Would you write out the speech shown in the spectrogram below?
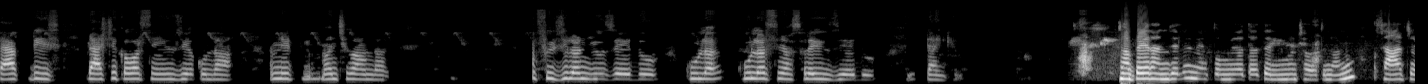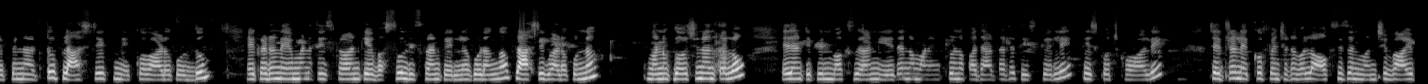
ఫ్యాక్టరీస్ ప్లాస్టిక్ కవర్స్ యూజ్ చేయకుండా అన్నిటికీ మంచిగా ఉండాలి. ఫ్రిడ్జ్లను యూజ్ చేయొద్దు కూలర్ కూలర్స్ని అసలే యూజ్ చేయొద్దు. Thank you. నా పేరు అంజలి నేను తొమ్మిదో తరగతి తెలుగు నుంచి చదువుతున్నాను. సార్ చెప్పినట్టు ప్లాస్టిక్ని ఎక్కువ వాడకూడదు. ఎక్కడైనా ఏమైనా తీసుకోవడానికి ఏ వస్తువులు తీసుకోవడానికి వెళ్ళినా కూడా ప్లాస్టిక్ వాడకుండా మనకు తోచినంతలో ఏదైనా టిఫిన్ బాక్స్ కానీ ఏదైనా మన ఇంట్లో ఉన్న పదార్థాలు తీసుకెళ్ళి తీసుకొచ్చుకోవాలి. చెట్లను ఎక్కువ పెంచడం వల్ల ఆక్సిజన్ మంచి వాయు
